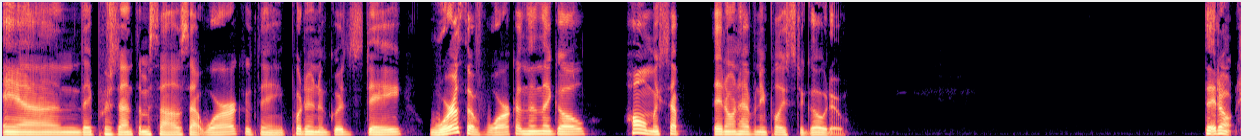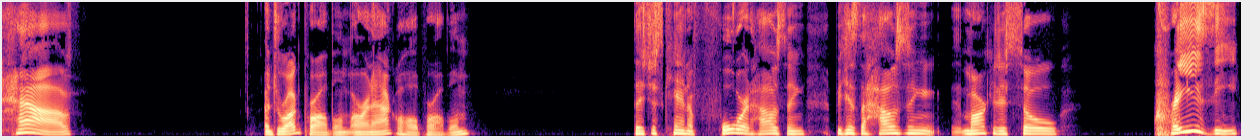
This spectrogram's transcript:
and they present themselves at work. They put in a good day worth of work and then they go home, except they don't have any place to go to. They don't have a drug problem or an alcohol problem. They just can't afford housing because the housing market is so crazy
